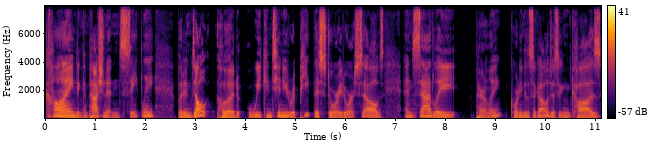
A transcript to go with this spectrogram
kind and compassionate and saintly. But in adulthood, we continue to repeat this story to ourselves. And sadly, apparently, according to the psychologist, it can cause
